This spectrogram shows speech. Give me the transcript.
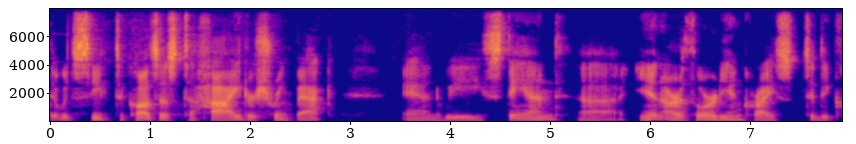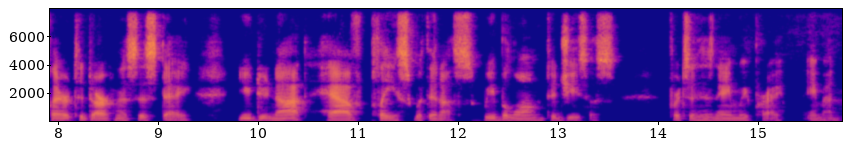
that would seek to cause us to hide or shrink back. And we stand uh, in our authority in Christ to declare to darkness this day, you do not have place within us. We belong to Jesus. For it's in his name we pray. Amen.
